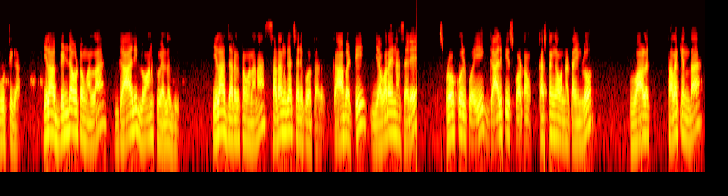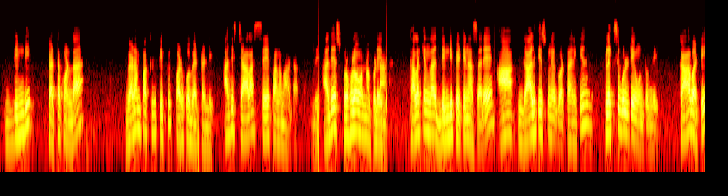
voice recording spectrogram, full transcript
పూర్తిగా. ఇలా బెండ్ అవటం వల్ల గాలి లోనకు వెళ్ళదు. ఇలా జరగటం వలన సడన్గా చనిపోతారు. కాబట్టి ఎవరైనా సరే స్ప్రో కోల్పోయి గాలి తీసుకోవటం కష్టంగా ఉన్న టైంలో వాళ్ళ తల కింద దిండి పెట్టకుండా వెడం పక్కకి తిప్పి పడుకోబెట్టండి. అది చాలా సేఫ్ అన్నమాట. అదే స్పృహలో ఉన్నప్పుడే తల కింద దిండి పెట్టినా సరే ఆ గాలి తీసుకునే గొట్టానికి ఫ్లెక్సిబిలిటీ ఉంటుంది. కాబట్టి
